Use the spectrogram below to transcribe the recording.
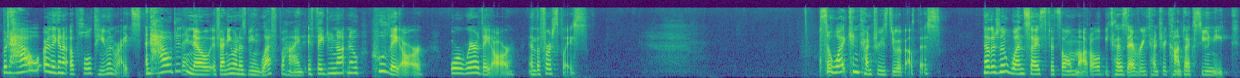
But how are they going to uphold human rights? And how do they know if anyone is being left behind if they do not know who they are or where they are in the first place? So, what can countries do about this? Now, there's no one size fits all model because every country context is unique.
